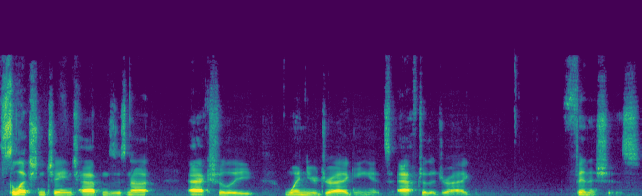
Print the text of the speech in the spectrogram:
selection change happens. Is not actually when you're dragging it's after the drag finishes.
